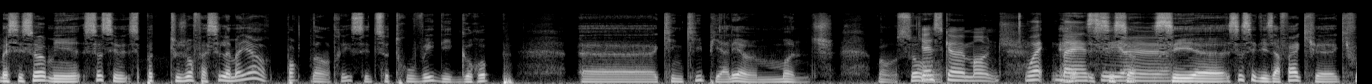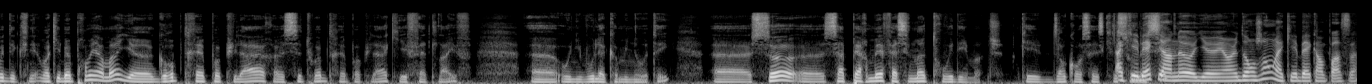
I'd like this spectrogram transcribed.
Ben c'est ça, mais ça, c'est pas toujours facile. La meilleure porte d'entrée, c'est de se trouver des groupes euh, kinky puis aller à un munch. Bon, ça, on- Qu'est-ce qu'un munch? Ouais, ben c'est ça. euh, C'est euh, ça, c'est des affaires qu'il euh, qu'il faut définir. Ok, ben premièrement, il y a un groupe très populaire, un site web très populaire qui est FetLife euh, au niveau de la communauté. Euh, ça, euh, ça permet facilement de trouver des munchs. Ok, disons qu'on s'inscrit à sur Québec, il y en a. Il y a un donjon à Québec en passant.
